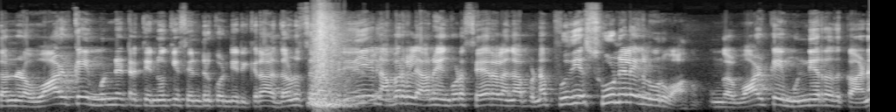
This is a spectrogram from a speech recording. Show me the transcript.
தன்னோட வாழ்க்கை முன்னேற்றத்தை நோக்கி சென்று கொண்டிருக்கிறார். தனுசு புதிய நபர்கள் யாரும் என் கூட சேரலைங்க அப்படின்னா புதிய சூழ்நிலைகள் உருவாகும். உங்கள் வாழ்க்கை முன்னேறதுக்கான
